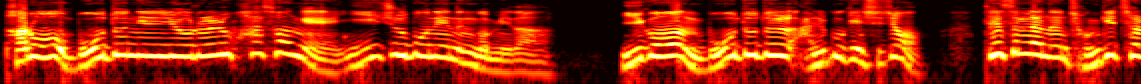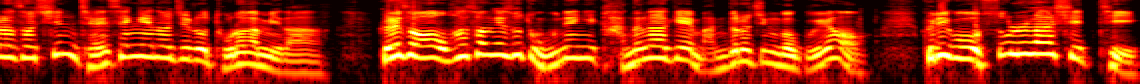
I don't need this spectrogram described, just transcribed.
바로 모든 인류를 화성에 이주 보내는 겁니다. 이건 모두들 알고 계시죠? 테슬라는 전기차라서 신재생에너지로 돌아갑니다. 그래서 화성에서도 운행이 가능하게 만들어진 거고요. 그리고 솔라시티,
